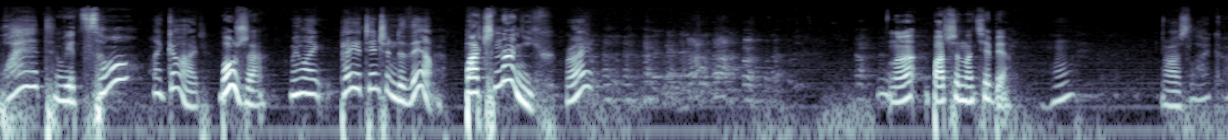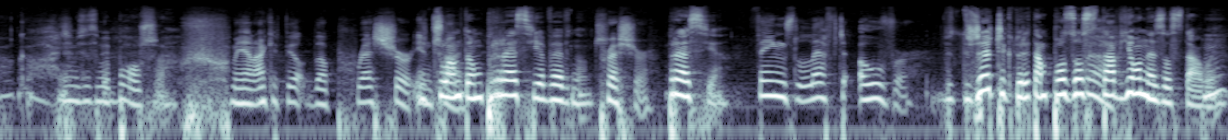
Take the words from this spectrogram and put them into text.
What? Mówię, co? My God. Boże, I mean, like, pay attention to them, patrz na nich. right? No, patrzę na ciebie. hmm I was like, God. I myślę sobie, Boże. Man, I could feel the pressure I czułam inside. tę presję wewnątrz. Pressure. Presję. Things left over. Rzeczy, które tam pozostawione zostały. Hmm?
